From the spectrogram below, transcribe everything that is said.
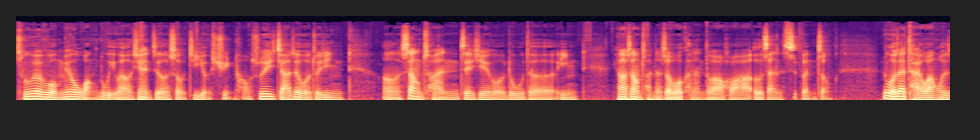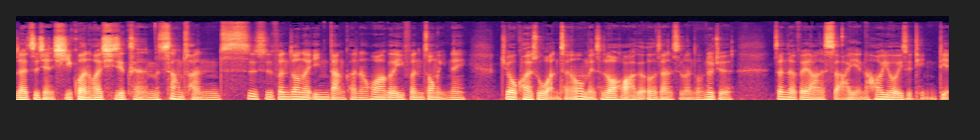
除了我没有网络以外，我现在只有手机有讯号。所以假设我最近呃上传这些我录的音要上传的时候，我可能都要花二三十分钟。如果在台湾或者在之前习惯的话，其实可能上传四十分钟的音档，可能花个一分钟以内就快速完成。然后每次都要花个二三十分钟，就觉得真的非常的傻眼。然后又一直停电。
